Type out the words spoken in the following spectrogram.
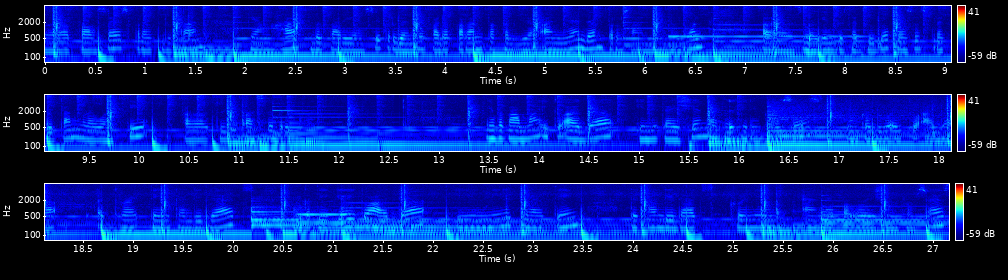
uh, proses perekrutan yang khas bervariasi tergantung pada peran pekerjaannya dan perusahaannya. Namun uh, sebagian besar juga proses perekrutan melewati uh, tujuh fase berikut. Yang pertama itu ada invitation of the hiring process, yang kedua itu ada attracting candidates, yang ketiga itu ada initiating the candidates screening and evaluation process,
